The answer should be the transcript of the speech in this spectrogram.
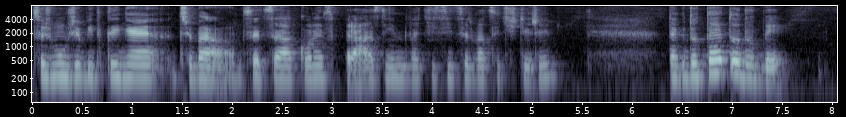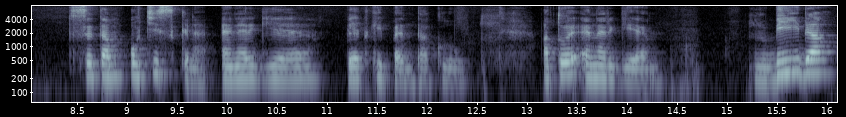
což může být klidně třeba cca konec prázdnin 2024, tak do této doby se tam otiskne energie pětky pentaklů. A to je energie bída,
